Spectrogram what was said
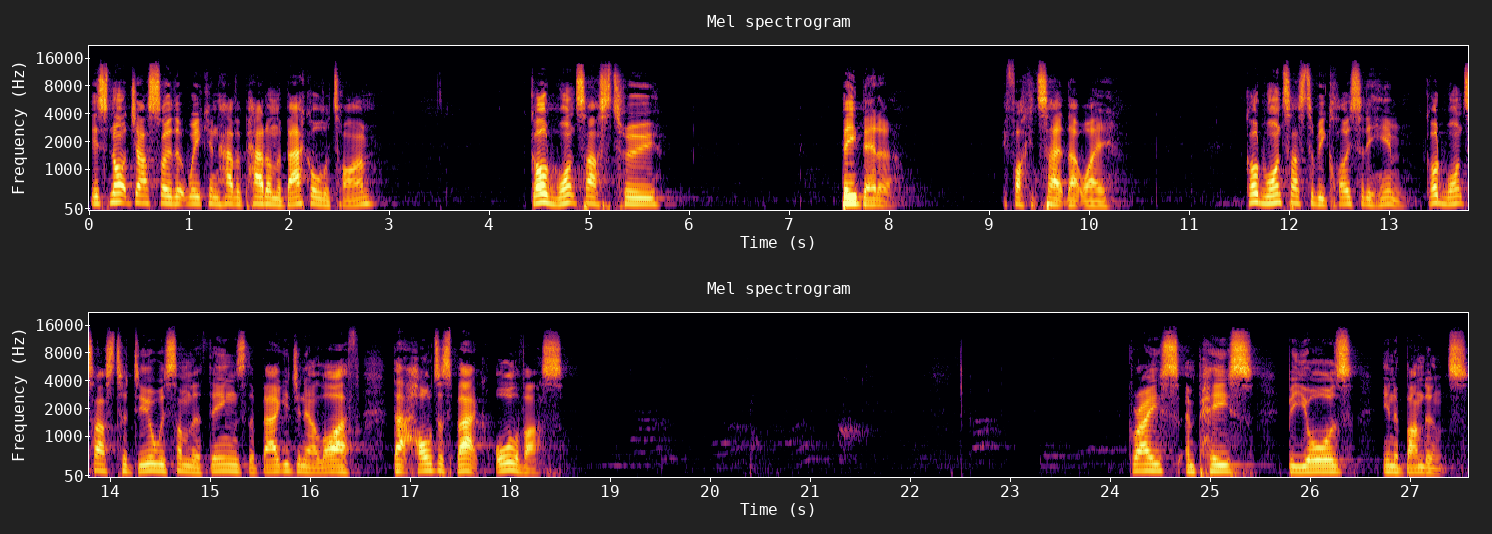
It's not just so that we can have a pat on the back all the time. God wants us to be better, if I could say it that way. God wants us to be closer to Him. God wants us to deal with some of the things, the baggage in our life that holds us back, all of us. Grace and peace be yours in abundance.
